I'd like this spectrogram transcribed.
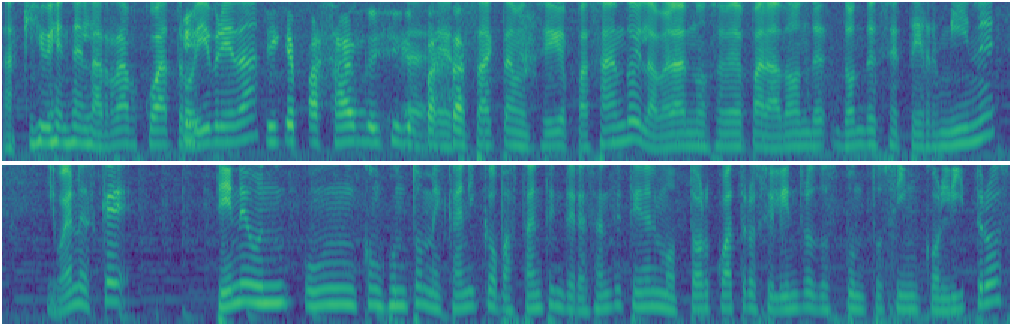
Aquí viene la RAV4 híbrida. Sigue pasando y sigue eh, pasando. Exactamente, sigue pasando y la verdad no se ve para dónde, dónde se termine. Y bueno, es que tiene un, conjunto mecánico bastante interesante. Tiene el motor 4 cilindros 2.5 litros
